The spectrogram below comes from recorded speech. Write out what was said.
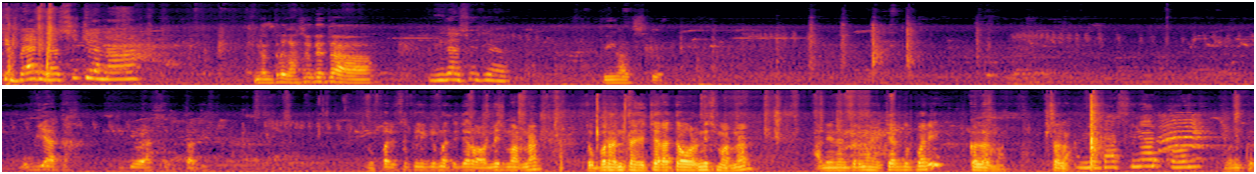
ती बॅट घासूची आहे ना. नंतर घासू घेता मी घासूची आहे. ती घासतो. बघूया आता. किती वेळा सुकतात ती. दुपारी सुकली की मग त्याच्यावर ऑर्निश मारणार. तोपर्यंत ह्याच्यावर आता ऑर्निश मारणार. आणि नंतर मग ह्याच्यावर दुपारी कलर मारणार चला. आणि घासणार कोण? बंद कर.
